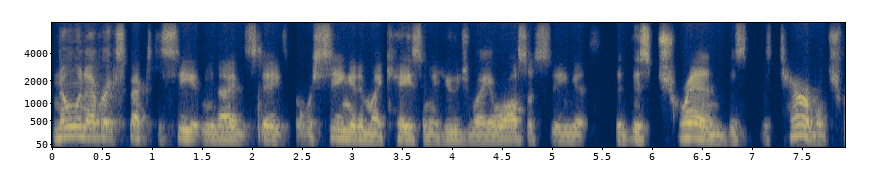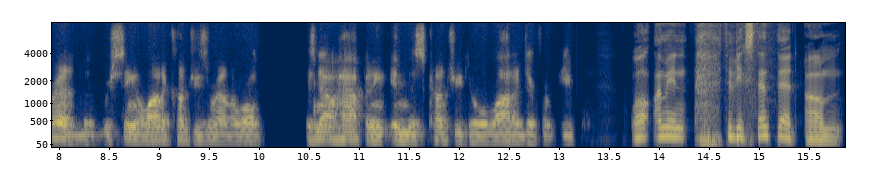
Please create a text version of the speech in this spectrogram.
No one ever expects to see it in the United States, but we're seeing it in my case in a huge way. And we're also seeing it, that this trend, this, this terrible trend that we're seeing in a lot of countries around the world is now happening in this country to a lot of different people. Well, I mean, to the extent that um,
